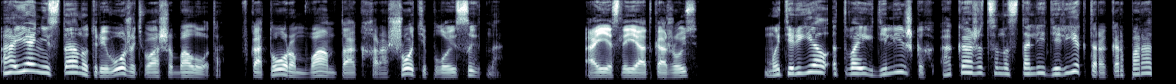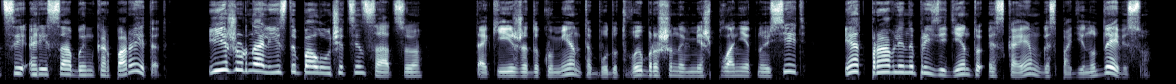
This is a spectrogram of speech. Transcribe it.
А я не стану тревожить ваше болото, в котором вам так хорошо, тепло и сытно. А если я откажусь? Материал о твоих делишках окажется на столе директора корпорации Arisaba Incorporated, и журналисты получат сенсацию. Такие же документы будут выброшены в межпланетную сеть и отправлены президенту СКМ господину Дэвису.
